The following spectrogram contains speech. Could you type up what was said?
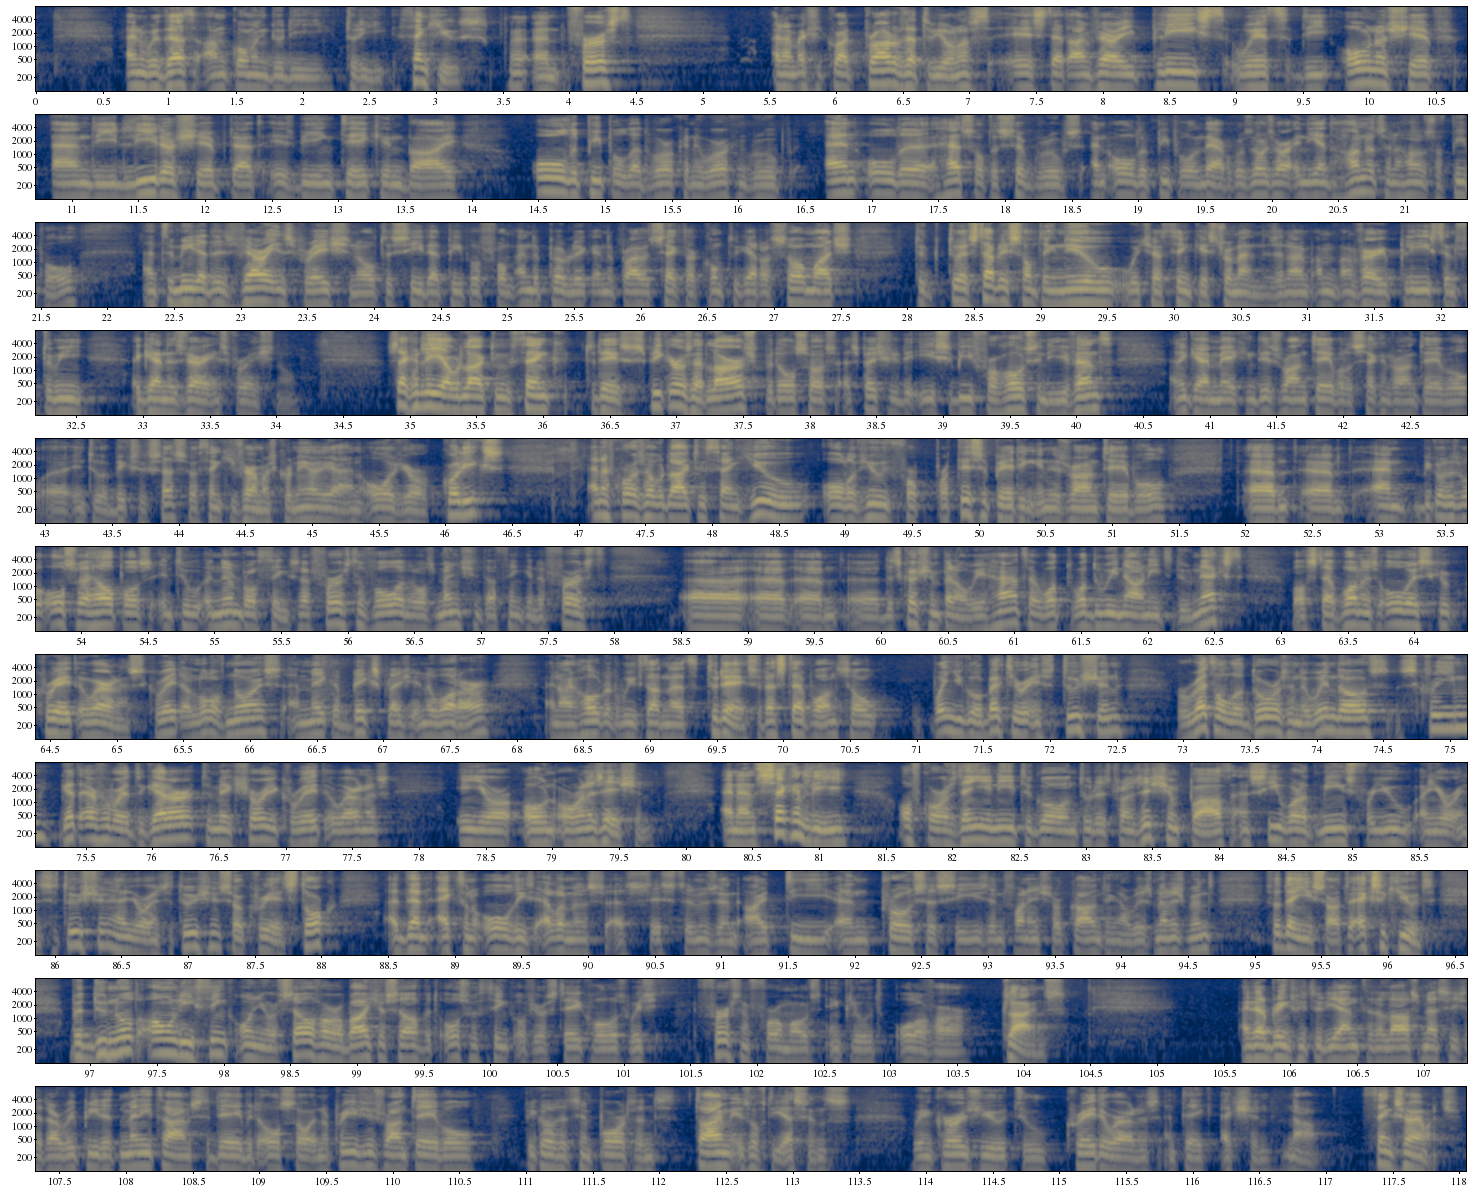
And with that, I'm coming to the, to the thank yous. And first, and I'm actually quite proud of that to be honest, is that I'm very pleased with the ownership and the leadership that is being taken by all the people that work in the working group and all the heads of the subgroups and all the people in there, because those are in the end hundreds and hundreds of people and to me, that is very inspirational to see that people from and the public and the private sector come together so much to, to establish something new, which I think is tremendous. And I'm, I'm, I'm very pleased, and to me, again, it's very inspirational. Secondly, I would like to thank today's speakers at large, but also especially the ECB for hosting the event, and again, making this roundtable, the second roundtable, uh, into a big success. So thank you very much, Cornelia, and all of your colleagues. And of course, I would like to thank you, all of you, for participating in this roundtable. Um, um, and because it will also help us into a number of things. Uh, first of all, and it was mentioned, I think, in the first uh, uh, um, uh discussion panel we had, uh, what, what do we now need to do next? Well, step one is always create awareness, create a lot of noise and make a big splash in the water. And I hope that we've done that today. So that's step one. So when you go back to your institution, rattle the doors and the windows, scream, get everybody together to make sure you create awareness in your own organization. And then secondly, of course, then you need to go onto the transition path and see what it means for you and your institution and your institution. So create stock and then act on all these elements as systems and IT and processes and financial accounting and risk management. So then you start to execute. But do not only think on yourself or about yourself, but also think of your stakeholders, which first and foremost include all of our clients. And that brings me to the end and the last message that I repeated many times today, but also in a previous roundtable because it's important. Time is of the essence. We encourage you to create awareness and take action now. Thanks very much.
